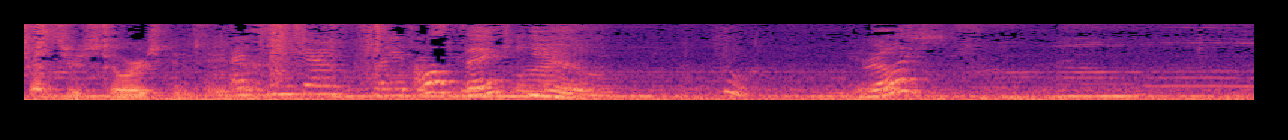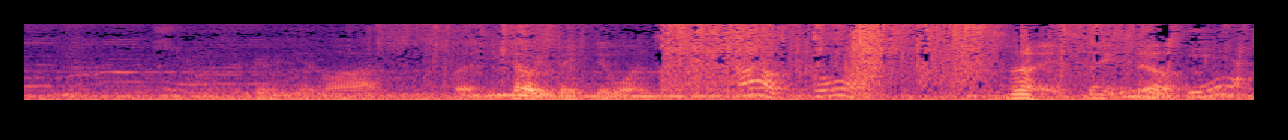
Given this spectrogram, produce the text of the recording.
That's your storage container. I think I've played this Oh, thank before. you. Really? They're going to get lost, but you can always make new ones. Oh, cool. Nice, thanks, Al. Yeah.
